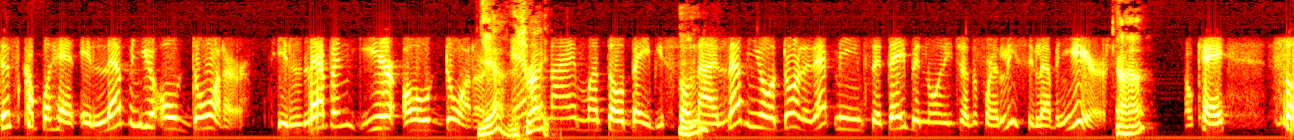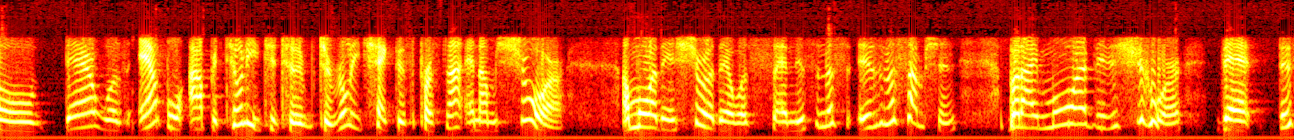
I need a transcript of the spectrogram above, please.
this couple had 11 year old daughter. 11 year old daughter. Yeah, that's and right. Nine month old baby. So Mhm. now, 11 year old daughter, that means that they've been knowing each other for at least 11 years. Uh huh. Okay? So there was ample opportunity to, to, to really check this person out, and I'm sure, I'm more than sure there was, and this is an, is an assumption, but I'm more than sure that this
